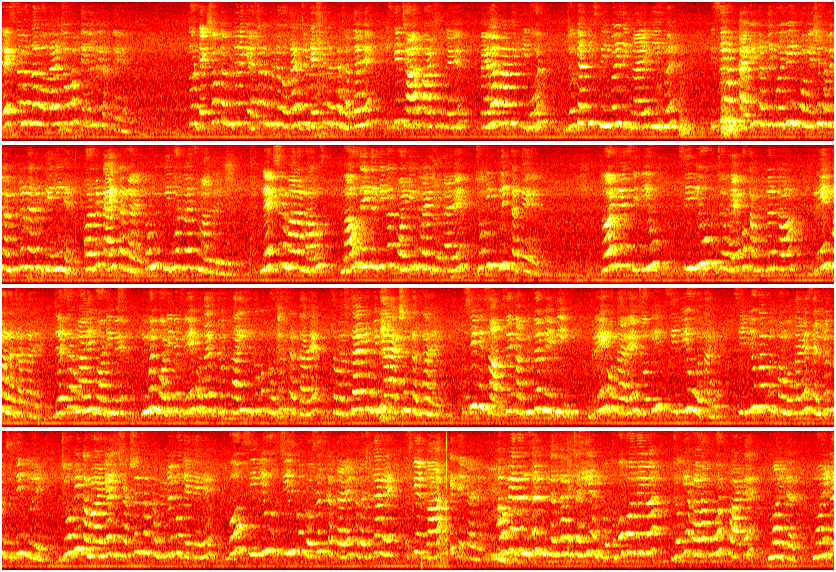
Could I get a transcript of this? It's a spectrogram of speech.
Desse tamanho उसी हिसाब से कंप्यूटर में भी ब्रेन होता है, जो कि सीपीयू होता है। सीपीयू का फुल फॉर्म होता है सेंट्रल प्रोसेसिंग यूनिट। जो भी कमांड या इंस्ट्रक्शंस हम कंप्यूटर को देते हैं, वो सीपीयू उस चीज़ को प्रोसेस करता है, समझता है, उसके बाद देता है। अब हमें अगर रिज़ल्ट निकलना है चाहिए हमको तो वो कौन देगा? जो कि हमारा फोर्थ पार्ट है मॉनिटर मॉनिटर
